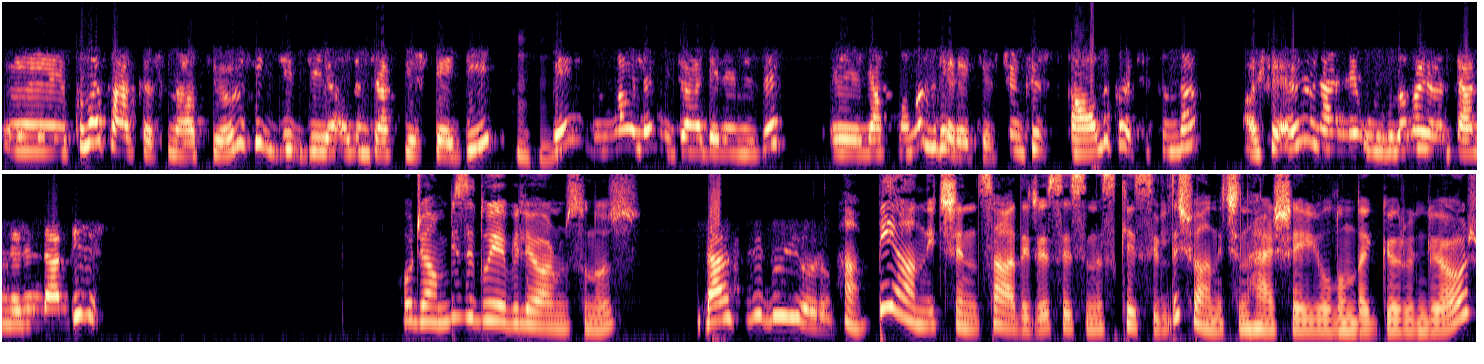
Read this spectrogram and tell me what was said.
e, kulak arkasına atıyoruz. Hiç ciddiye alınacak bir şey değil. Hı hı. Ve bunlarla mücadelemizi e, yapmamız gerekir. Çünkü sağlık açısından aşı en önemli uygulama yöntemlerinden birisi. Hocam bizi duyabiliyor musunuz? Ben sizi duyuyorum. Ha, bir an için sadece sesiniz kesildi. Şu an için her şey yolunda görünüyor.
